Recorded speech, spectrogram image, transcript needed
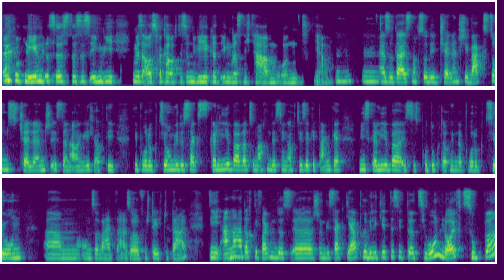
ein, Problem, dass es, dass es irgendwie irgendwas ausverkauft ist und wir hier gerade irgendwas nicht haben und ja. Mhm, mhm. Also da ist noch so die Challenge, die Wachstumschallenge ist dann eigentlich auch die, die Produktion, wie du sagst, skalierbarer zu machen. Deswegen auch dieser Gedanke, wie skalierbar ist das Produkt auch in der Produktion ähm, und so weiter. Also verstehe ich total. Die Anna hat auch gefragt, und du hast äh, schon gesagt, ja, privilegierte Situation läuft super,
